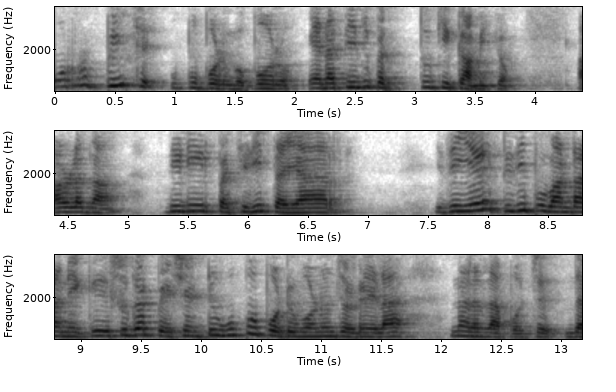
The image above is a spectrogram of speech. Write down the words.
ஒரு பிஞ்சு உப்பு போடுங்க போரும் ஏன்னா திதிப்பை தூக்கி காமிக்கும். அவ்வளோதான் திடீர் பச்சடி தயார். இதையே திதிப்பு வேண்டானேக்கு சுகர் பேஷண்ட்டு உப்பு போட்டு போகணும்னு சொல்கிறீங்களா நல்லதாக போச்சு. இந்த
